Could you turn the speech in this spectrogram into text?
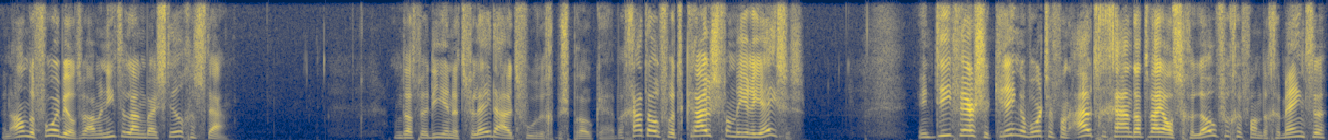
Een ander voorbeeld waar we niet te lang bij stil gaan staan, omdat we die in het verleden uitvoerig besproken hebben, gaat over het kruis van de Heer Jezus. In diverse kringen wordt ervan uitgegaan dat wij als gelovigen van de gemeente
